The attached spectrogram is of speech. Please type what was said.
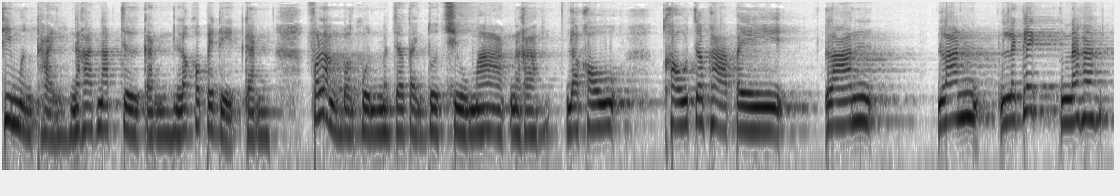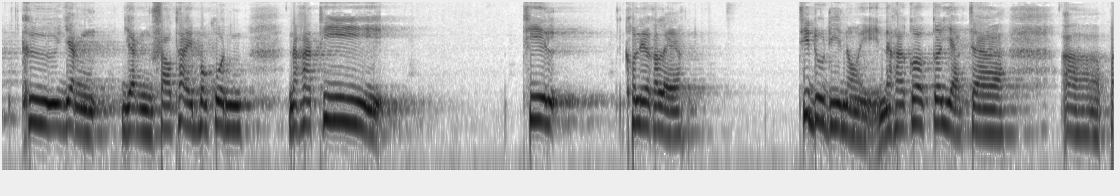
ที่เมืองไทยนะคะ นัดเจอกันแล้วก็ไปเดทกัน ฝรั่งบางคนมันจะแต่งตัวชิลมากนะคะ แล้วเขาเขาจะพาไปร้านร้านเล็กๆนะคะ คืออย่างอย่างสาวไทยบางคนนะคะที่ที่เขาเรียกอะไรอะ ที่ดูดีหน่อยนะคะ ก็ก็อยากจะไป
